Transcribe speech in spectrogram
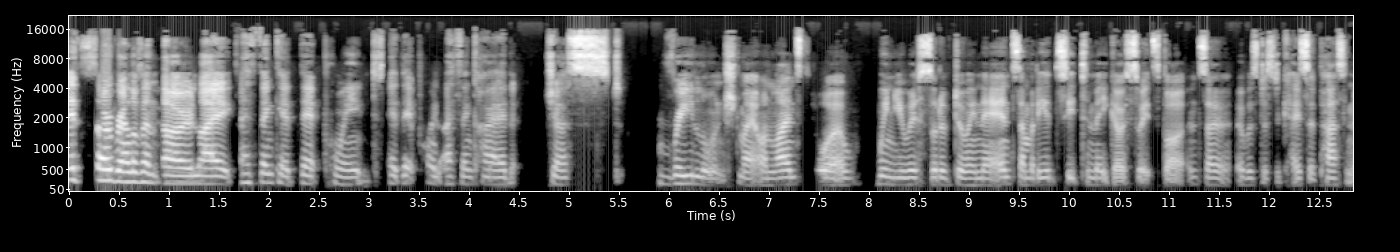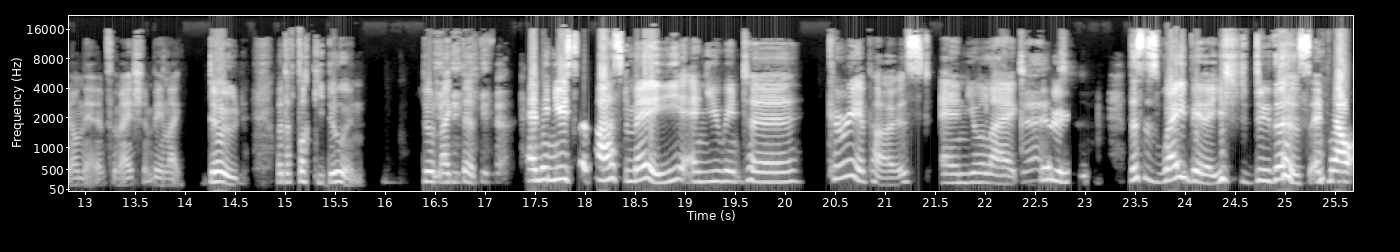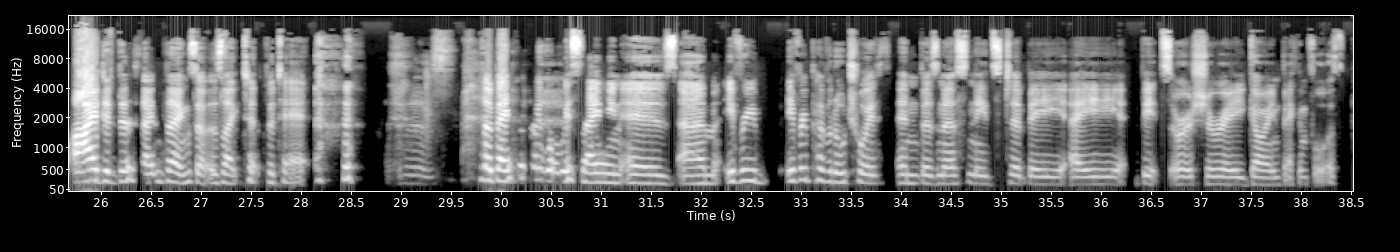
It's so relevant though. Like I think at that point, at that point, I think I had just relaunched my online store when you were sort of doing that and somebody had said to me go sweet spot. And so it was just a case of passing on that information being like dude what the fuck you doing? Do it like this. Yeah. and then you surpassed me and you went to courier post and you're like dude this is way better. You should do this. And now I did the same thing. So it was like tit for tat. It is. so basically what we're saying is um, every every pivotal choice in business needs to be a bets or a cherie going back and forth.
